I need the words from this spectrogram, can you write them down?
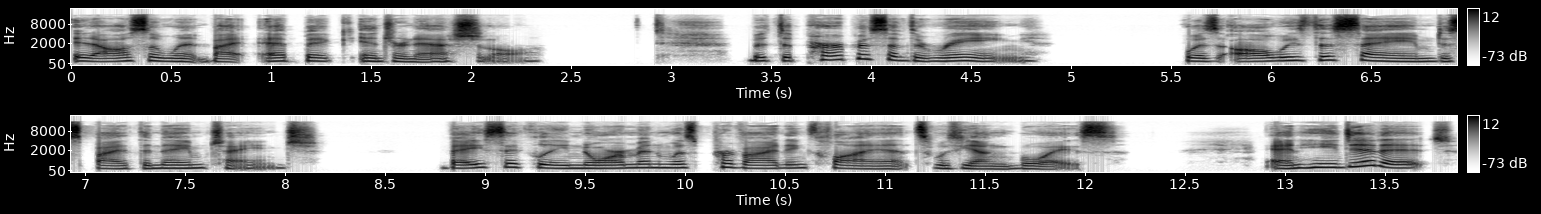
It also went by Epic International. But the purpose of the ring was always the same despite the name change. Basically, Norman was providing clients with young boys. And he did it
